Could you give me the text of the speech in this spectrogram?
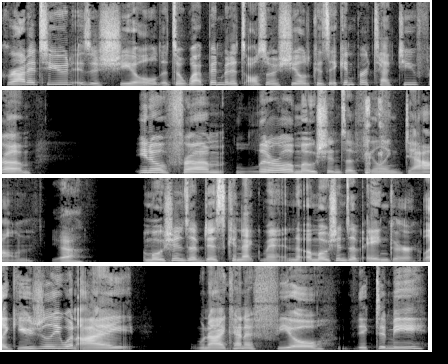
Gratitude is a shield. It's a weapon, but it's also a shield because it can protect you from you know, from literal emotions of feeling down, Yeah. Emotions of disconnectment, and emotions of anger. Like usually when I when I kind of feel victimy,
